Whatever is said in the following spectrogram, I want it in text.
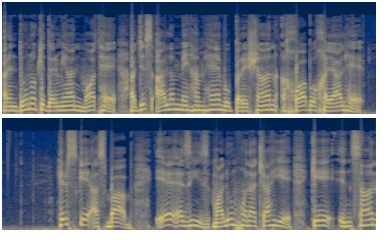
اور ان دونوں کے درمیان موت ہے اور جس عالم میں ہم ہیں وہ پریشان خواب و خیال ہے۔ حرص کے اسباب۔ اے عزیز، معلوم ہونا چاہیے کہ انسان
